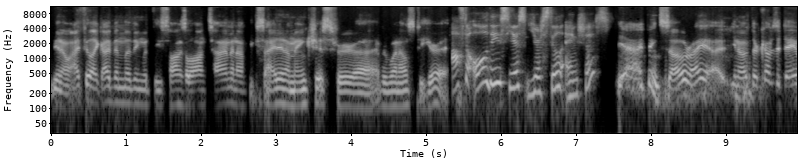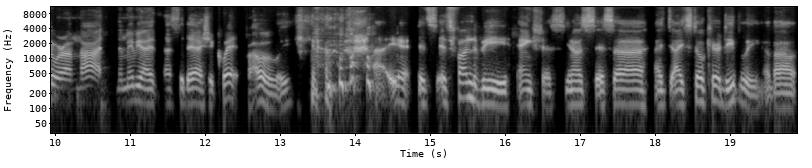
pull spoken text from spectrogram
you know, I feel like I've been living with these songs a long time and I'm excited. I'm anxious for uh, everyone else to hear it. After all these years, you're still anxious? Yeah, I think so, right? I, you know, if there comes a day where I'm not, then maybe I, that's the day I should quit, probably. You know? uh, yeah, it's it's fun to be anxious. You know, it's it's uh I, I still care deeply about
